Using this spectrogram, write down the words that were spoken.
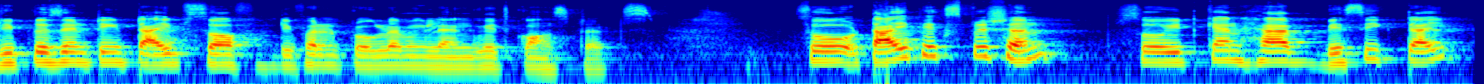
representing types of different programming language constructs. So, type expression, so it can have basic type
